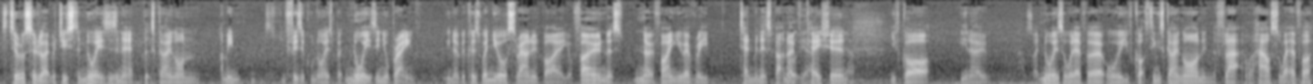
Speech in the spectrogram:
It's to also like reduce the noise, isn't it? That's going on. I mean, physical noise, but noise in your brain. You know, because when you're surrounded by your phone that's notifying you every ten minutes about a Well, yeah, notification, yeah. you've got, you know, outside noise or whatever, or you've got things going on in the flat or house or whatever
